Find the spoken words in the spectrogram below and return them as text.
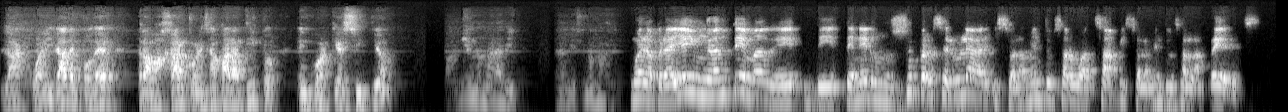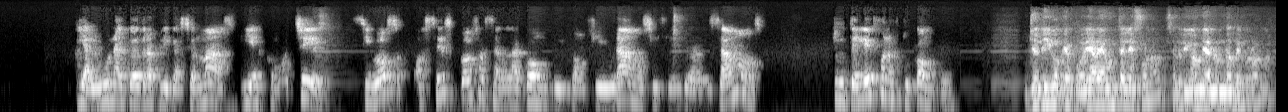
la, cualidad de poder trabajar con ese aparatito en cualquier sitio, para mí es una maravilla. Para mí es una maravilla. Bueno, pero ahí hay un gran tema de, tener un super celular y solamente usar WhatsApp y solamente usar las redes. Y alguna que otra aplicación más. Y es como, che, si vos haces cosas en la compu y configuramos y sincronizamos, tu teléfono es tu compu. Yo digo que podía haber un teléfono, se lo digo a mis alumnos de broma,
